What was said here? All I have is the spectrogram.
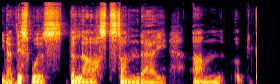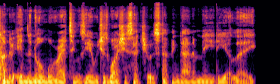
you know, this was the last Sunday, um, kind of in the normal ratings year, which is why she said she was stepping down immediately.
